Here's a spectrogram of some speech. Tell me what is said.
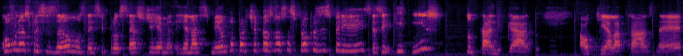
como nós precisamos desse processo de renascimento a partir das nossas próprias experiências. E, e isso está ligado ao que ela traz, né?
